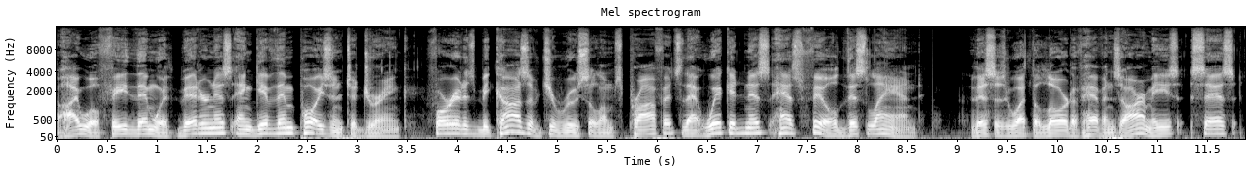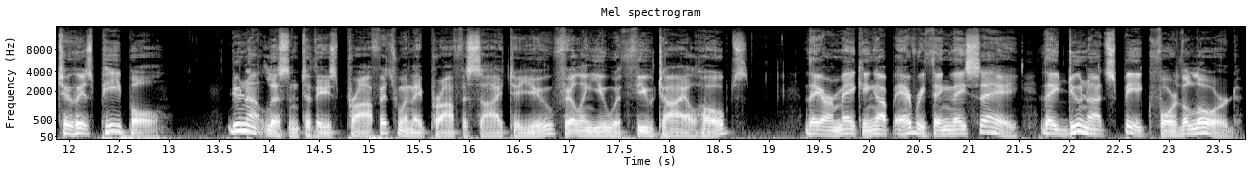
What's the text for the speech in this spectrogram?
I will feed them with bitterness and give them poison to drink, for it is because of Jerusalem's prophets that wickedness has filled this land. This is what the Lord of heaven's armies says to his people. Do not listen to these prophets when they prophesy to you, filling you with futile hopes. They are making up everything they say. They do not speak for the Lord.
